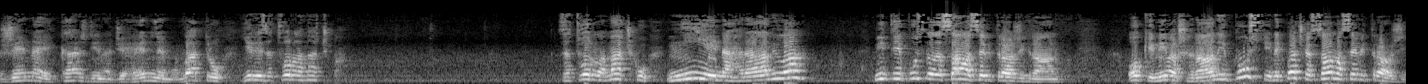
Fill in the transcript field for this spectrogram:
žena je kažnjena džehennemu vatru, jer je zatvorila mačku. Zatvorila mačku, nije nahranila, niti je pustila da sama sebi traži hranu. Ok, nemaš hrane, pusti, nek mačka sama sebi traži.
